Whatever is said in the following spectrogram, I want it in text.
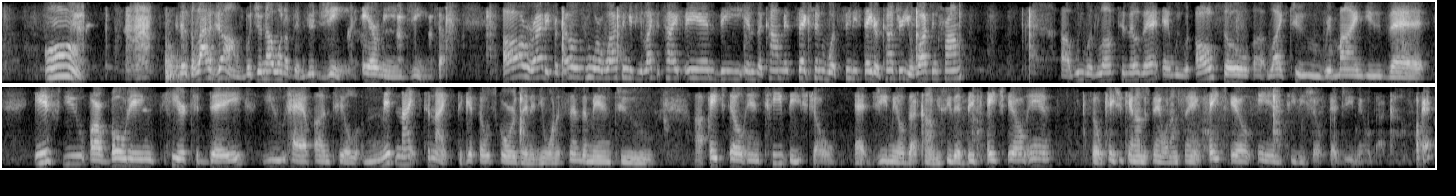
you. Mm. Mm-hmm. There's a lot of Johns, but you're not one of them. You're Gene, Airman Gene. So, alrighty. For those who are watching, if you'd like to type in the in the comment section what city, state, or country you're watching from, uh, we would love to know that, and we would also uh, like to remind you that if you are voting here today, you have until midnight tonight to get those scores in, and you want to send them in to uh, HLN show at gmail.com. You see that big HLN? So in case you can't understand what I'm saying, HLN show at gmail.com. Okay?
